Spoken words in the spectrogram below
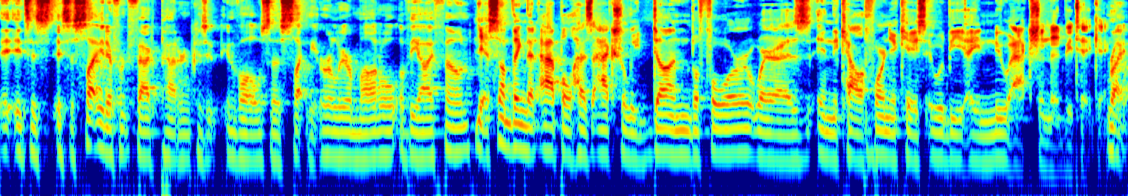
it's a, it's a slightly different fact pattern because it involves a slightly earlier model of the iPhone. Yeah, something that Apple has actually done before, whereas in the California case, it would be a new action they'd be taking. Right.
